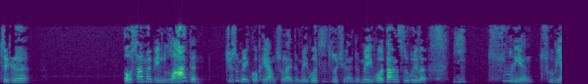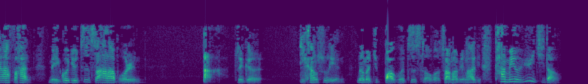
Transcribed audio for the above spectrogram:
这个 Osama bin Laden 就是美国培养出来的，美国资助起来的。美国当时为了一苏联出兵阿富汗，美国就支持阿拉伯人打这个抵抗苏联，那么就包括支持了我沙马宾拉丁，他没有预计到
